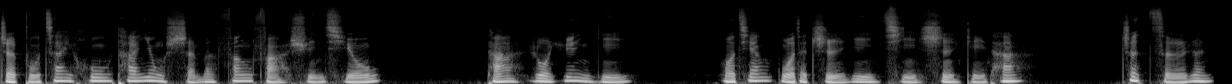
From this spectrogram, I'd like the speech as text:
这不在乎他用什么方法寻求。他若愿意，我将我的旨意启示给他。这责任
